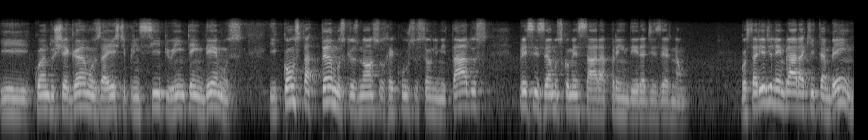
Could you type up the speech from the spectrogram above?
E quando chegamos a este princípio e entendemos e constatamos que os nossos recursos são limitados, precisamos começar a aprender a dizer não. Gostaria de lembrar aqui também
